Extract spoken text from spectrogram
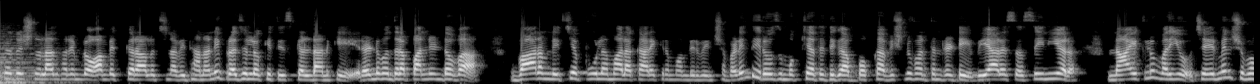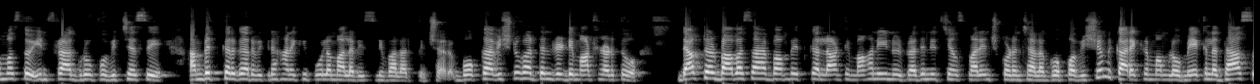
ఆంధ్రప్రదేశ్ ఆధ్వర్యంలో అంబేద్కర్ ఆలోచన విధానాన్ని ప్రజల్లోకి తీసుకెళ్ళడానికి రెండు వందల పన్నెండవ వారం నిత్య పూలమాల కార్యక్రమం నిర్వహించబడింది. ఈ రోజు ముఖ్య అతిథిగా బొక్క విష్ణువర్ధన్ రెడ్డి బీఆర్ఎస్ సీనియర్ నాయకులు మరియు చైర్మన్ శుభమస్తు ఇన్ఫ్రా గ్రూప్ విచ్చేసి అంబేద్కర్ గారి విగ్రహానికి పూలమాల వేసి నివాళులర్పించారు. బొక్క విష్ణువర్ధన్ రెడ్డి మాట్లాడుతూ డాక్టర్ బాబాసాహెబ్ అంబేద్కర్ లాంటి మహనీయుని ప్రతినిత్యం స్మరించుకోవడం చాలా గొప్ప విషయం. ఈ కార్యక్రమంలో మేకల దాస్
